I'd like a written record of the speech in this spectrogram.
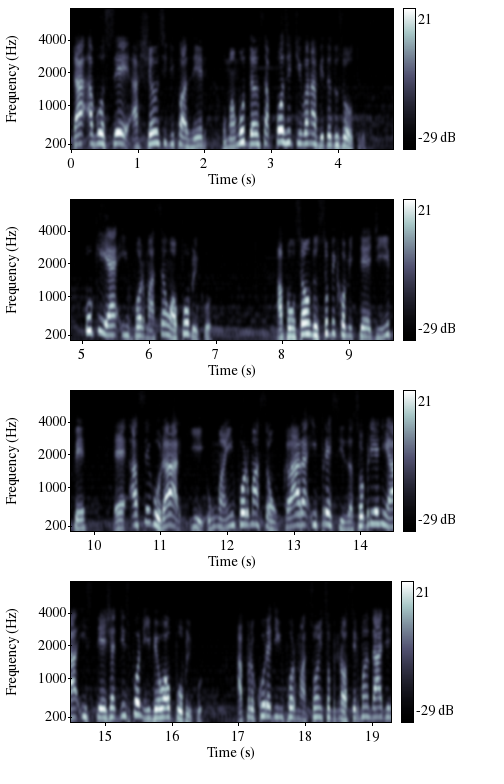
dá a você a chance de fazer uma mudança positiva na vida dos outros. O que é informação ao público? A função do subcomitê de IP é assegurar que uma informação clara e precisa sobre NA esteja disponível ao público. A procura de informações sobre nossa Irmandade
